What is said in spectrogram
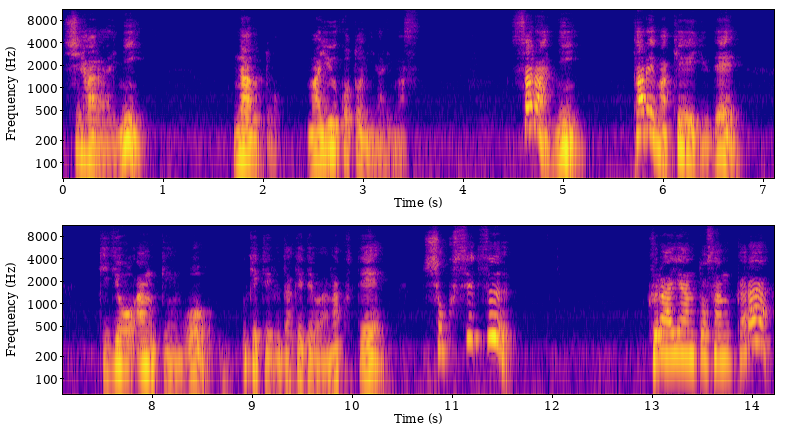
支払いになると、まあ、いうことになります。さらに、タレマ経由で企業案件を受けているだけではなくて、直接クライアントさんから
